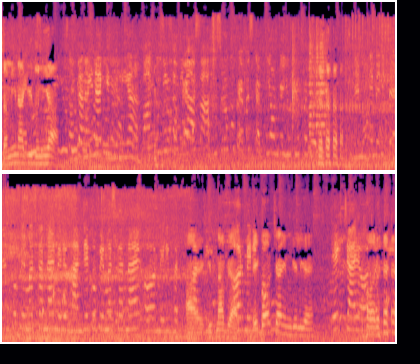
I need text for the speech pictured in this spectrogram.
समीना की दुनिया। समीना की दुनिया। दूसरों को फ़ेमस करती है उनके यूट्यूब मुझे मेरी बहन को फ़ेमस करना है मेरे भांजे को फ़ेमस करना है और मेरी भत- हाँ कितना और प्यार। मेरी एक और चाय इनके लिए। एक चाय और और- है।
